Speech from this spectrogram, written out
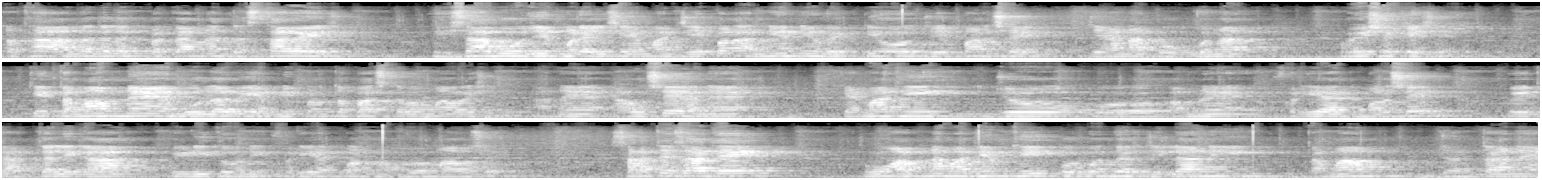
તથા અલગ અલગ પ્રકારના દસ્તાવેજ, હિસાબો જે મળેલ છે, એમાં જે પણ અન્ય અન્ય વ્યક્તિઓ જે પણ છે, જે આના ભોગ બના હોઈ શકે છે, તે તમામને બોલાવી એમની પણ તપાસ કરવામાં આવે છે. અને આવશે અને તેમાંથી જો અમને ફરિયાદ મળશે, તો એ તાત્કાલિક આ પીડિતોની ફરિયાદ પણ નોંધવામાં આવશે. સાથે સાથે હું આપના માધ્યમથી પોરબંદર જિલ્લાની તમામ જનતાને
